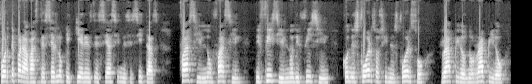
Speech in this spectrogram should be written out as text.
fuerte para abastecer lo que quieres, deseas y necesitas, fácil, no fácil, difícil, no difícil, con esfuerzo, sin esfuerzo, rápido, no rápido,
